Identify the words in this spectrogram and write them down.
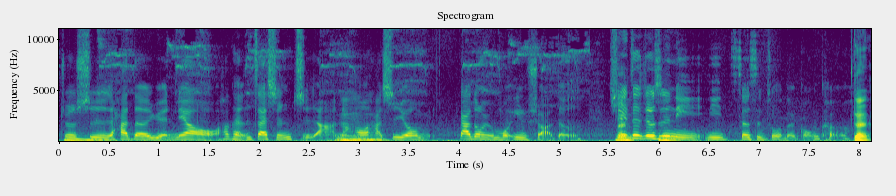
就是它的原料，它可能再生纸啊，然后它是用大众油墨印刷的，所以这就是你你这次做的功课。对，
